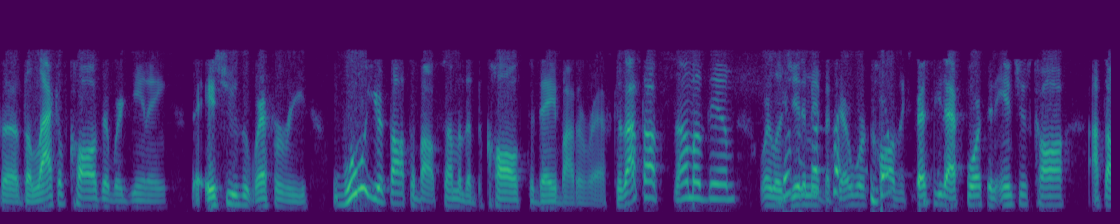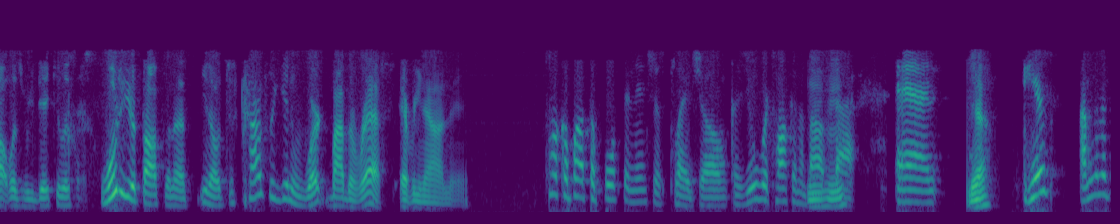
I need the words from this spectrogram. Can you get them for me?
the the lack of calls that we're getting, the issues with referees. What were your thoughts about some of the calls today by the refs? Because I thought some of them were legitimate, but there were calls, especially that fourth and inches call, I thought was ridiculous. What are your thoughts on us, you know, just constantly getting worked by the refs every now and then? Talk about the fourth and inches play, Joe, because you were talking about Mhm. that. And Yeah. here's I'm gonna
